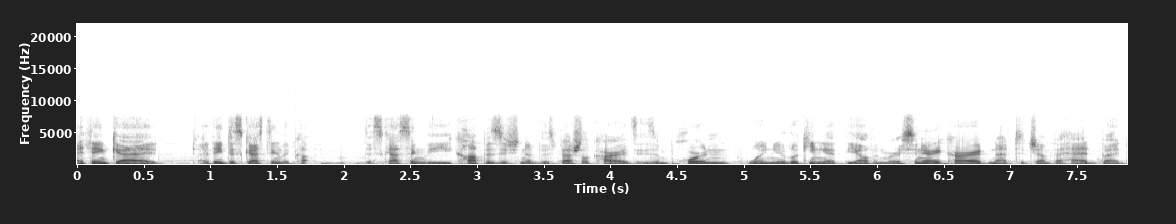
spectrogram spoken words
I think uh, I think discussing the co- discussing the composition of the special cards is important when you're looking at the Elven Mercenary card. Not to jump ahead, but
